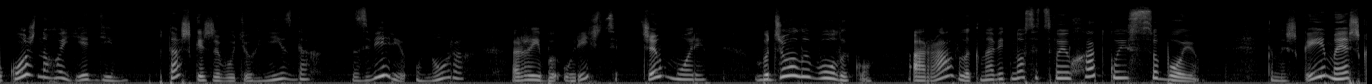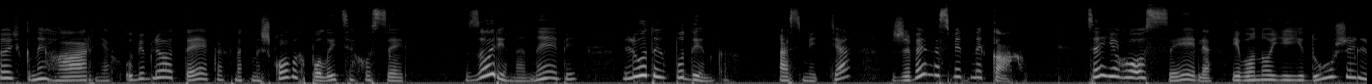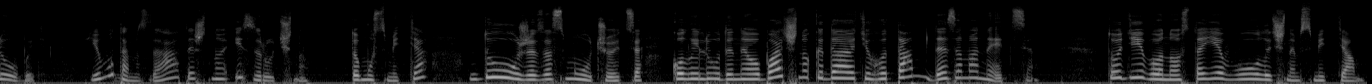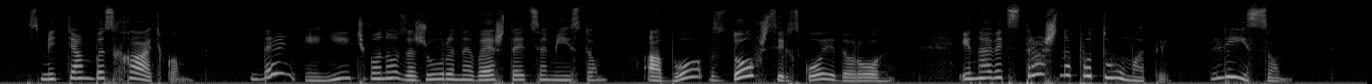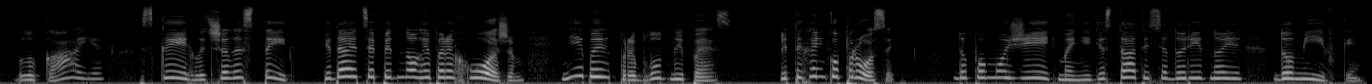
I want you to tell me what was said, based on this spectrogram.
У кожного є дім. Пташки живуть у гніздах, звірі у норах, риби у річці чи в морі, бджоли вулику, а равлик навіть носить свою хатку із собою. Книжки мешкають в книгарнях, у бібліотеках, на книжкових полицях осель. Зорі на небі, люди в будинках, а сміття живе на смітниках. Це його оселя, і воно її дуже любить. Йому там затишно і зручно. Тому сміття дуже засмучується, коли люди необачно кидають його там, де заманеться. Тоді воно стає вуличним сміттям, сміттям безхатьком. День і ніч воно зажурене вештається містом або вздовж сільської дороги. І навіть страшно подумати лісом. Блукає, скиглить, шелестить, кидається під ноги перехожим, ніби приблудний пес, і тихенько просить Допоможіть мені дістатися до рідної домівки.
